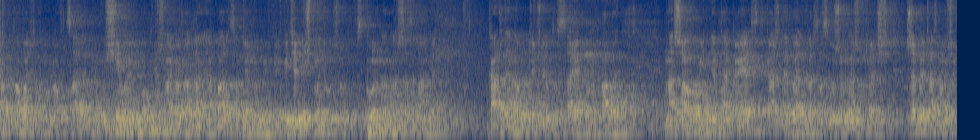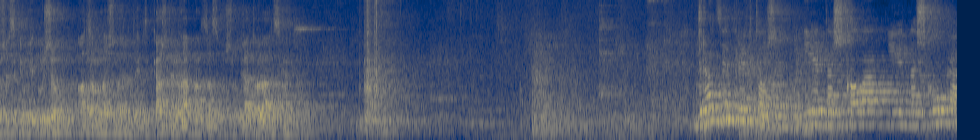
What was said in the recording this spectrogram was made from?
Żartować długo wcale nie musimy, bo próżnego gadania bardzo nie lubimy. Widzieliśmy dużo, wspólne nasze zdanie. Każdy nauczyciel dostaje pochwałę. Nasza opinia taka jest, każdy welfer zasłużył nasz przejść. Żeby czas nam się wszystkim nie dłużył, oto nasz werdykt. Każdy na zasłużył. Gratulacje. Drodzy dyrektorzy, niejedna szkoła, niejedna szkółka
